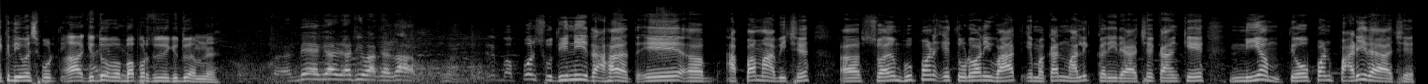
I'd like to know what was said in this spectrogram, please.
એક દિવસ પૂરતી? હા કીધું બપોર સુધી કીધું એમને. બે અગિયાર અઢી વાગે બપોર સુધીની રાહત એ આપવામાં આવી છે. સ્વયંભૂ પણ એ તોડવાની વાત એ મકાન માલિક કરી રહ્યા છે કારણ કે નિયમ તેઓ પણ પાડી રહ્યા છે.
